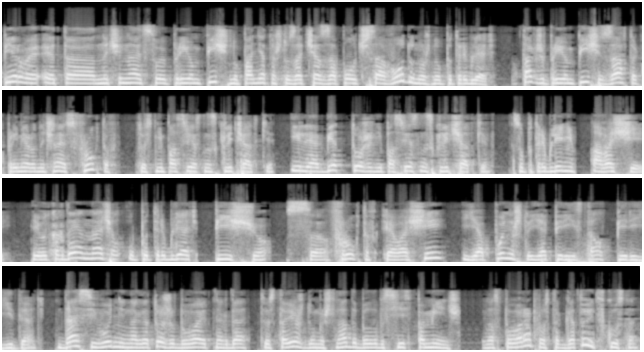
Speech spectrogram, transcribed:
Первое – это начинать свой прием пищи. Ну, понятно, что за час, за полчаса воду нужно употреблять. Также прием пищи, завтрак, к примеру, начинать с фруктов, то есть непосредственно с клетчатки. Или обед тоже непосредственно с клетчатки, с употреблением овощей. И вот когда я начал употреблять пищу с фруктов и овощей, я понял, что я перестал переедать. Да, сегодня иногда тоже бывает, иногда ты встаешь, думаешь, надо было бы съесть поменьше. У нас повара просто готовят вкусно.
